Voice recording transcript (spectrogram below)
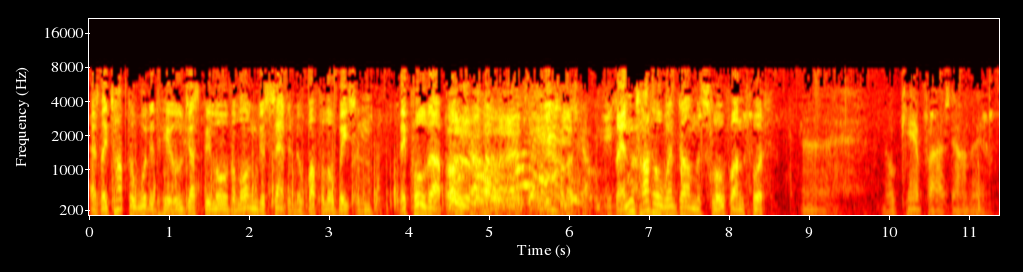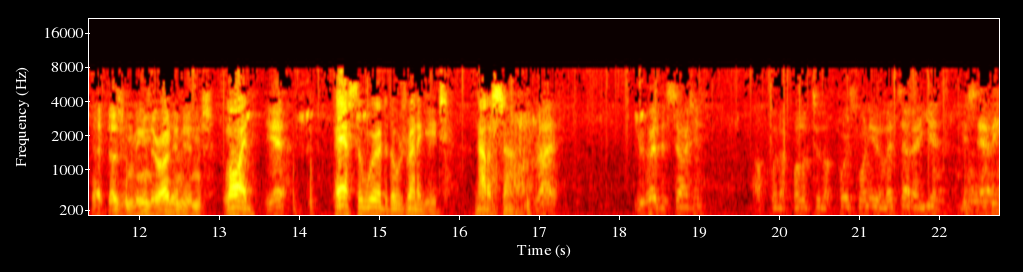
As they topped a wooded hill just below the long descent into Buffalo Basin, they pulled up. Then Tonto went down the slope on foot. Ah, no campfires down there. That doesn't mean there aren't Indians. Lloyd, Yeah, pass the word to those renegades. Not a sound. Right. You heard the sergeant. I'll put a bullet to the first one of you that lets out a yip. You savvy?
